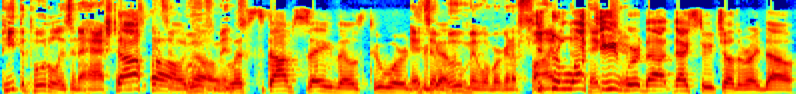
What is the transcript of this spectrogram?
Pete the Poodle isn't a hashtag. it's, it's a No, no. Let's stop saying those two words it's together. a movement where we're going to find You're lucky picture. we're not next to each other right now,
